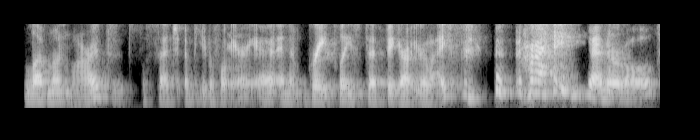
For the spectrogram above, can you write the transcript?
love Montmartre. It's such a beautiful area and a great place to figure out your life. right. in general.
